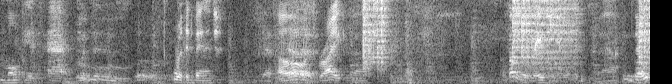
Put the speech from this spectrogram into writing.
multi attack with his. With advantage. Yes. he Oh, does. that's right. 'cause Some of your raging at. Yeah. Nope.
